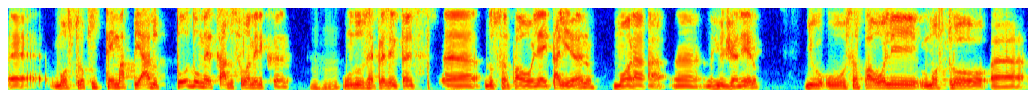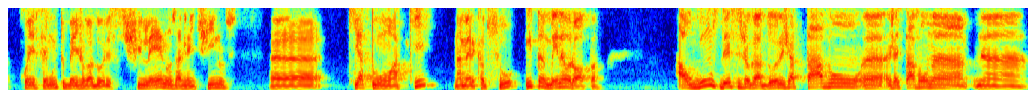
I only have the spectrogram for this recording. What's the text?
é, mostrou que tem mapeado todo o mercado sul-americano. Uhum. Um dos representantes é, do São Paulo é italiano, mora é, no Rio de Janeiro, e o, o Sampaoli mostrou é, conhecer muito bem jogadores chilenos, argentinos, é, que atuam aqui na América do Sul e também na Europa alguns desses jogadores já estavam uh, já estavam na, na,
